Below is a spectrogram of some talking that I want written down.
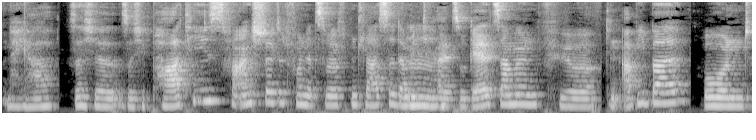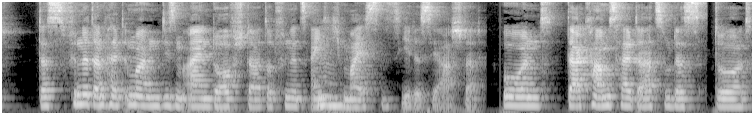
naja, solche, solche Partys veranstaltet von der 12. Klasse, damit die halt so Geld sammeln für den Abiball. Und das findet dann halt immer in diesem einen Dorf statt. Dort findet es eigentlich meistens jedes Jahr statt. Und da kam es halt dazu, dass dort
